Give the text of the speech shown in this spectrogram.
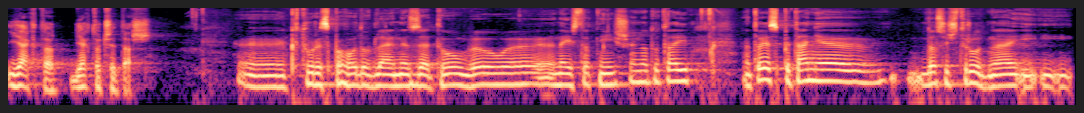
jak to, jak to czytasz? Y, który z powodów dla NSZ-u był y, najistotniejszy? No tutaj no to jest pytanie dosyć trudne i, i,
